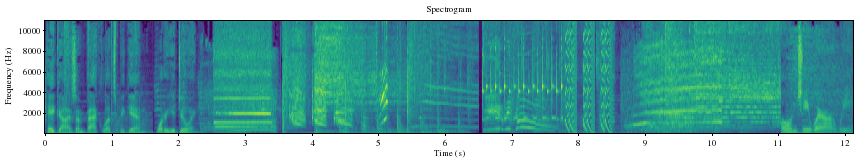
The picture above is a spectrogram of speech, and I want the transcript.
Hey guys, I'm back. Let's begin. What are you doing? Here we go. OMG, where are we?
